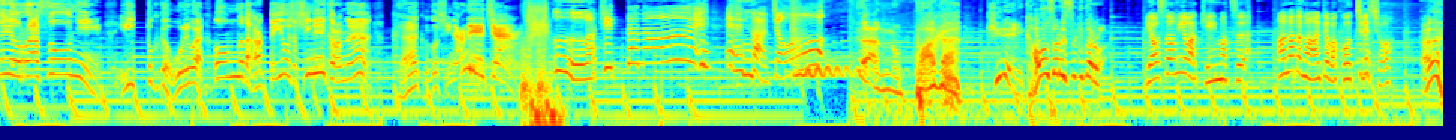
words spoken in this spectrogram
偉そうに。言っとくが俺は女だからって容赦しねえからな。覚悟しな姉ちゃん。うーわ汚い。縁が上あのバカ綺麗にかわされすぎだろ。よそ見は禁物。あなたの相手はこっちでしょ。え？は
